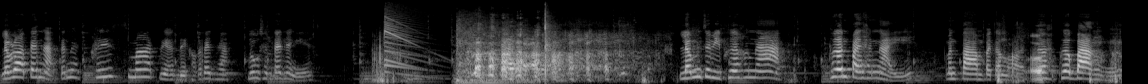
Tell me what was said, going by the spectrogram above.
แล้วเวลาเต้นอะเต้นคริสต์มาสเนี่ยเด็กเขาก็เต้นนะลูกฉันเต้นอย่างงี้ แล้วมันจะมีเพื่อนข้างหน้า เพื่อนไปทางไหน มันตามไปตลอดเพื่อเพื่อบังอย่างงี้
